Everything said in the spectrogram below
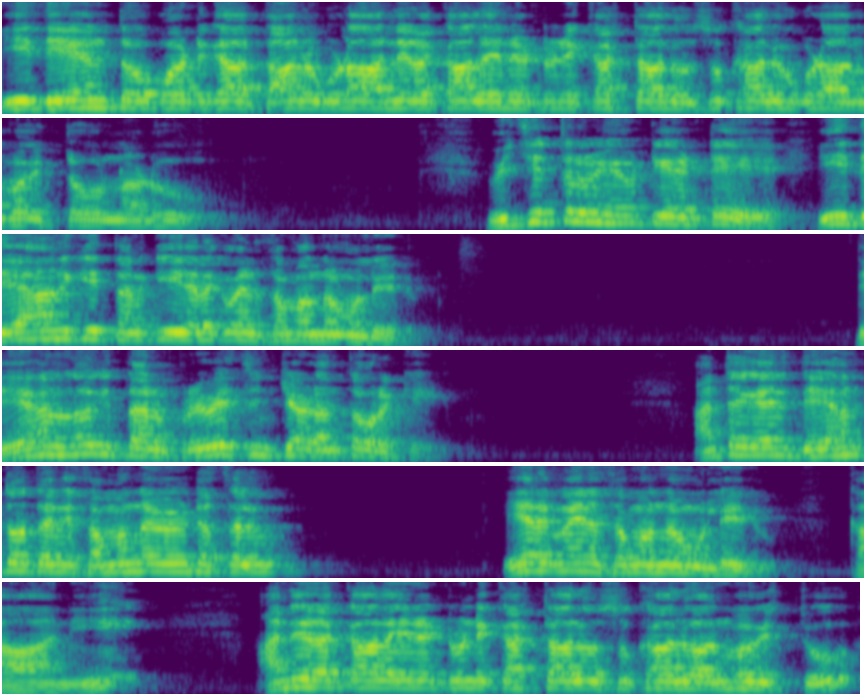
ఈ దేహంతో పాటుగా తాను కూడా అన్ని రకాలైనటువంటి కష్టాలు సుఖాలు కూడా అనుభవిస్తూ ఉన్నాడు. విచిత్రం ఏమిటి అంటే ఈ దేహానికి తనకి ఏ రకమైన సంబంధం లేదు. దేహంలోకి తాను ప్రవేశించాడు అంతవరకే. అంతేగాని దేహంతో తన సంబంధం ఏమిటి అసలు? ఏ రకమైన సంబంధం లేదు. కానీ అన్ని రకాలైనటువంటి కష్టాలు సుఖాలు అనుభవిస్తూ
